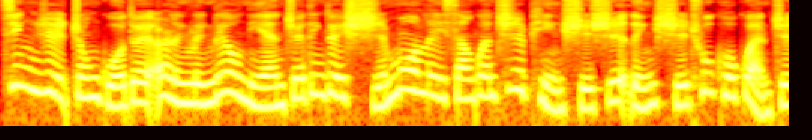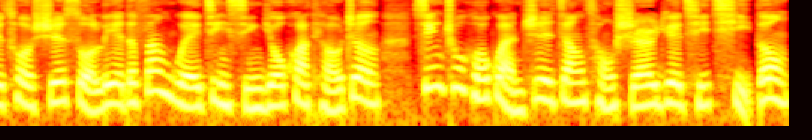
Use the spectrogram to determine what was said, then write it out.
近日，中国对二零零六年决定对石墨类相关制品实施临时出口管制措施所列的范围进行优化调整，新出口管制将从十二月起启动。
